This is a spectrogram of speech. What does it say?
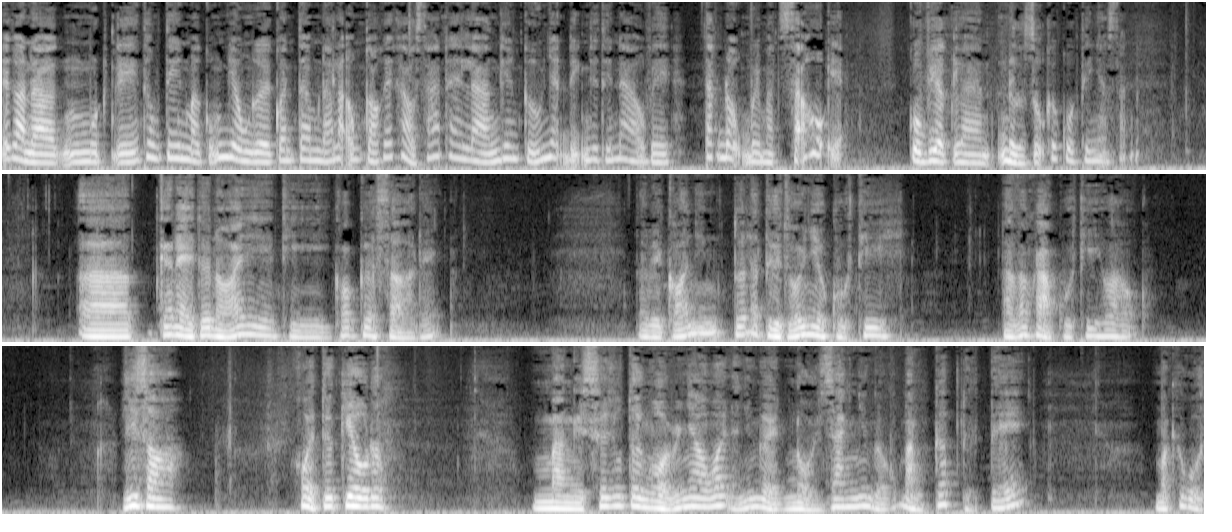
Thế còn là uh, một cái thông tin mà cũng nhiều người quan tâm đó là ông có cái khảo sát hay là nghiên cứu nhận định như thế nào về tác động về mặt xã hội ấy, của việc là nở rộ các cuộc thi nhan sắc? À, cái này tôi nói thì, thì có cơ sở đấy. Tại vì có những tôi đã từ chối nhiều cuộc thi là giám khảo cuộc thi hoa hậu. Lý do không phải tôi kêu đâu mà ngày xưa chúng tôi ngồi với nhau ấy là những người nổi danh những người có bằng cấp thực tế. Mà cái cuộc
